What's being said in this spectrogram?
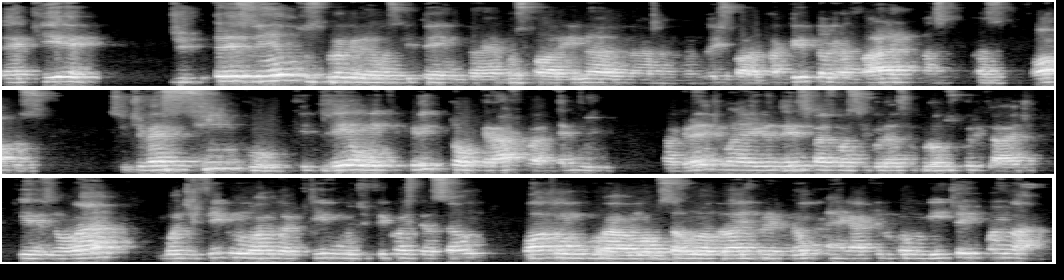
é que de 300 programas que tem na Apple Store e na, na, na Play Store para criptografar as, as fotos, se tiver cinco que realmente criptografa, é muito. A grande maioria deles faz uma segurança por obscuridade, que eles vão lá, modificam o nome do arquivo, modificam a extensão, botam uma, uma opção no Android para ele não carregar aquilo como mídia e põe lá.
